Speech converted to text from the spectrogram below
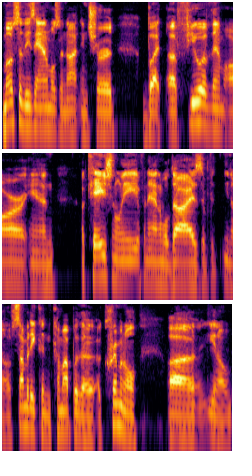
Most of these animals are not insured, but a few of them are, and occasionally, if an animal dies, if you know, if somebody can come up with a, a criminal, uh, you know,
